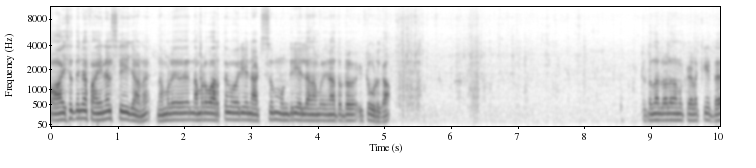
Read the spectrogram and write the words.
പായസത്തിന്റെ ഫൈനൽ സ്റ്റേജാണ് നമ്മൾ നമ്മൾ വറുത്ത് കോരിയ നട്ട്സും മുന്തിരിയും എല്ലാം നമ്മൾ ഇതിനകത്തോട്ട് ഇട്ട് കൊടുക്കാം. ഇട്ടിട്ട് നല്ലപോലെ നമുക്ക് ഇളക്കിയിട്ട്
